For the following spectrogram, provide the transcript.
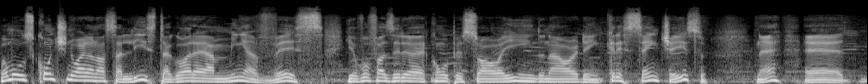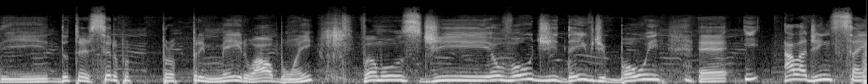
Vamos continuar na nossa lista, agora é a minha vez e eu vou fazer é, como o pessoal aí, indo na ordem crescente, é isso? Né? É, e do terceiro pro, pro primeiro álbum aí, Vamos de. Eu vou de David Bowie é, e Aladdin Sane.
